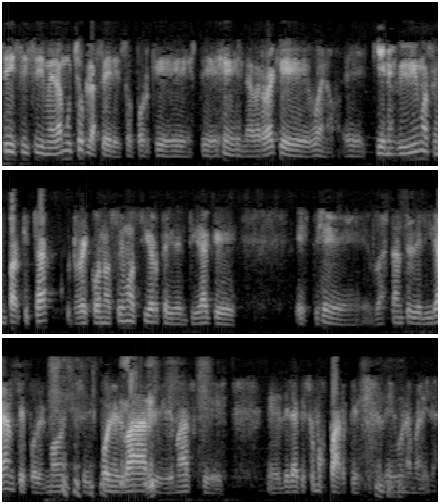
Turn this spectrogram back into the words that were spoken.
Sí, sí, sí, me da mucho placer eso, porque este, la verdad que, bueno, eh, quienes vivimos en Parque Chas reconocemos cierta identidad que este bastante delirante por el modo en que se dispone el barrio y demás, que eh, de la que somos parte, de alguna manera.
